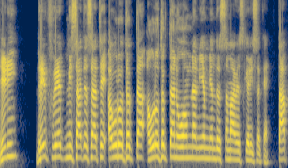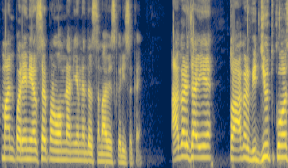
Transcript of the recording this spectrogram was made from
રેડી વેગની સાથે સાથે અવરોધકતા, અવરોધકતાનો ઓહમના નિયમની અંદર સમાવેશ કરી શકાય. તાપમાન પર એની અસર પણ ઓહમના નિયમની અંદર સમાવેશ કરી શકાય. આગળ જઈએ તો આગળ વિદ્યુત કોષ.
